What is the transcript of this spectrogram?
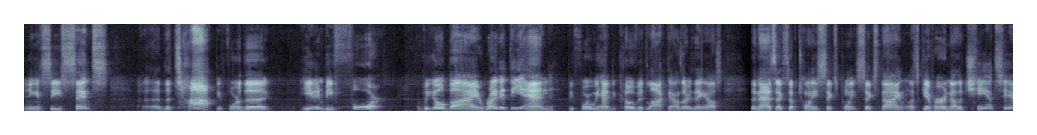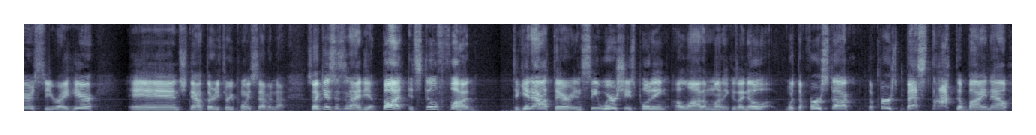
And you can see since uh, the top, before the, even before, if we go by right at the end, before we had the COVID lockdowns, everything else, the NASDAQ's up 26.69. Let's give her another chance here. See right here. And she's down 33.79. So that gives us an idea. But it's still fun to get out there and see where she's putting a lot of money. Because I know with the first stock, the first best stock to buy now,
